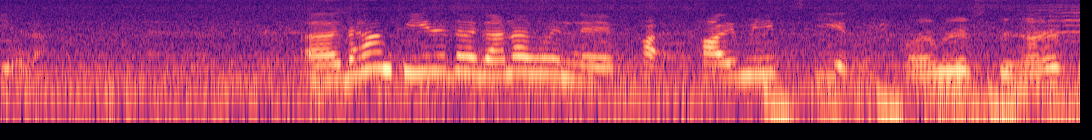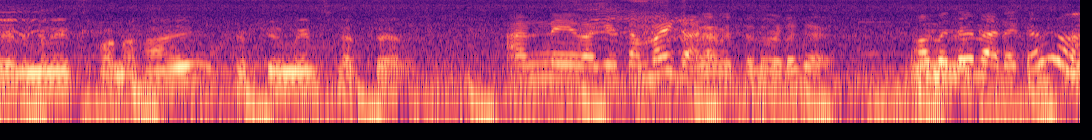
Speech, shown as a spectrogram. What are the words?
කියලා. දහම් කීයද ගණන් වෙන්නේ 5 minutes කීයද? 5 මිනිස් 30යි 10 මිනිස් 50යි 15 මිනිස් 70යි. අන්න ඒ වගේ තමයි ගණන්. මෙතන වැඩ කරා. ඔබ මෙතන වැඩ තියෙනවා.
